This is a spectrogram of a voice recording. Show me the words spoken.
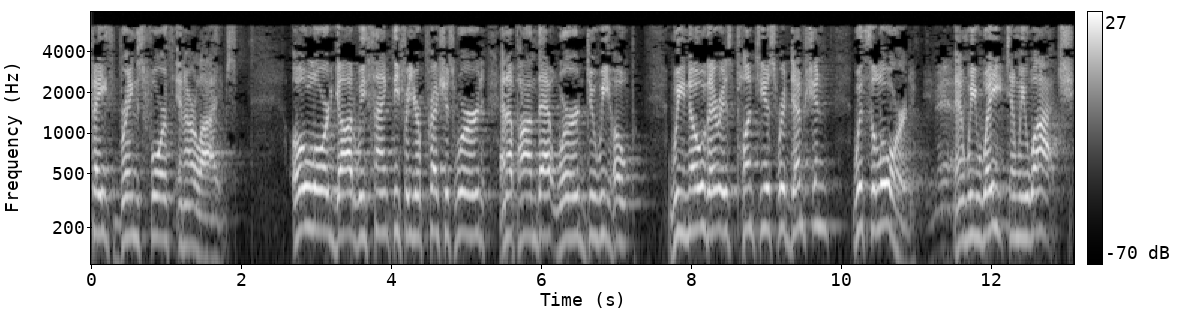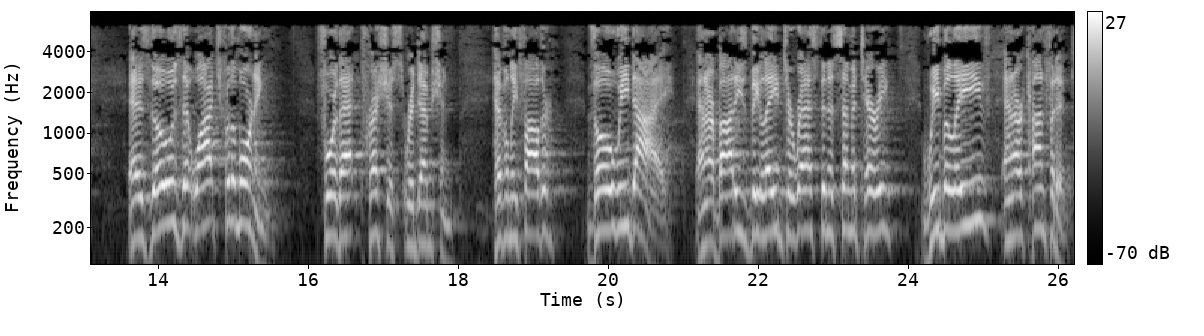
faith brings forth in our lives. O Lord God, we thank Thee for Your precious word, and upon that word do we hope. We know there is plenteous redemption with the Lord. Amen. And we wait and we watch as those that watch for the morning for that precious redemption. Heavenly Father, though we die and our bodies be laid to rest in a cemetery, we believe and are confident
